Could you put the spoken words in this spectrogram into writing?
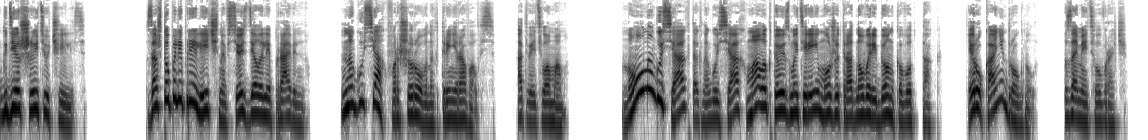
Где шить учились?» «Заштопали прилично, все сделали правильно. На гусях фаршированных тренировалась», — ответила мама. «Ну, на гусях так на гусях. Мало кто из матерей может родного ребенка вот так. И рука не дрогнула», — заметил врач.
